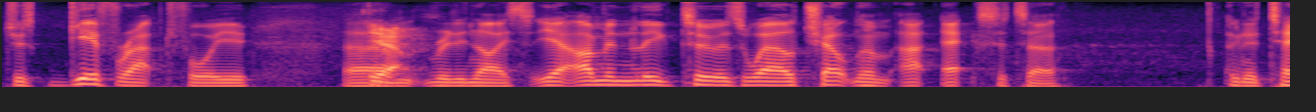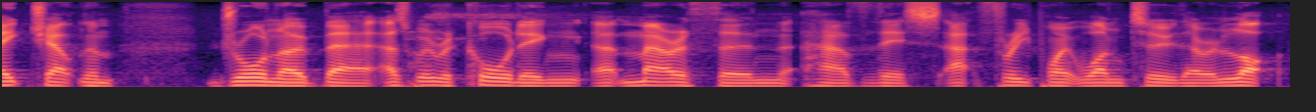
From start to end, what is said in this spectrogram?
just gift wrapped for you. Um, yeah, really nice. Yeah, I'm in League Two as well. Cheltenham at Exeter. I'm going to take Cheltenham draw no bet. As we're recording, uh, Marathon have this at 3.12. They're a lot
